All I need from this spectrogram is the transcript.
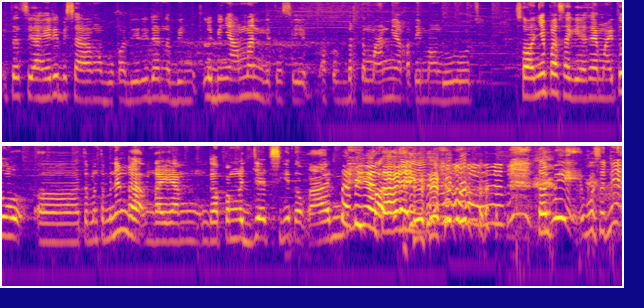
itu sih akhirnya bisa ngebuka diri dan lebih lebih nyaman gitu sih apa bertemannya ketimbang dulu soalnya pas lagi SMA itu eh, teman-temannya nggak nggak yang nggak pengejudge gitu kan Tapi ngatain. tapi maksudnya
